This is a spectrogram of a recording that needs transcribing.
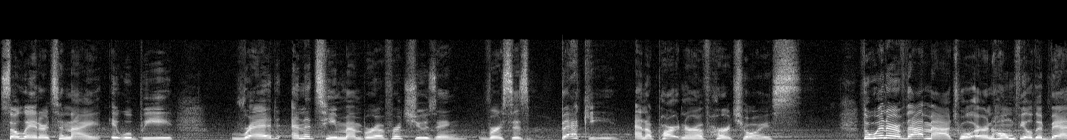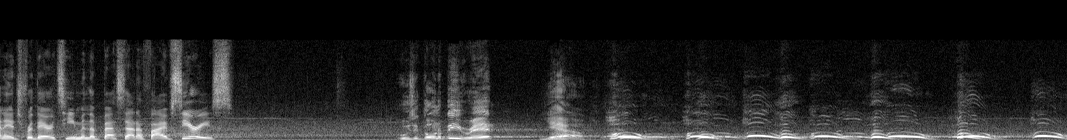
So later tonight, it will be Red and a team member of her choosing versus Becky and a partner of her choice. The winner of that match will earn home field advantage for their team in the best out of five series. Who's it gonna be, Red? Yeah. Who? Who? Who? Who? Who? Who? Who?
